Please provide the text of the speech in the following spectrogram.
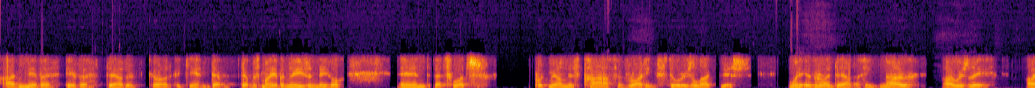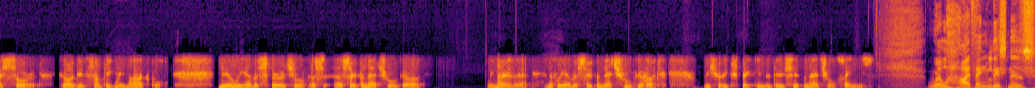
I've never ever doubted God again. That that was my Ebenezer, Neil, and that's what's put me on this path of writing stories like this. Whenever I doubt, I think, no, I was there. I saw it. God did something remarkable. Neil, we have a spiritual, a, a supernatural God. We know that. And if we have a supernatural God, we should expect him to do supernatural things. Well, I think listeners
